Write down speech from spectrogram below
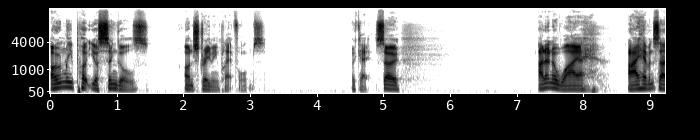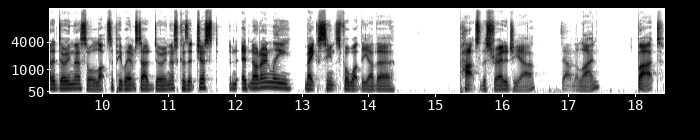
only put your singles on streaming platforms. Okay, so I don't know why I, I haven't started doing this, or lots of people haven't started doing this, because it just it not only makes sense for what the other parts of the strategy are down the line. But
